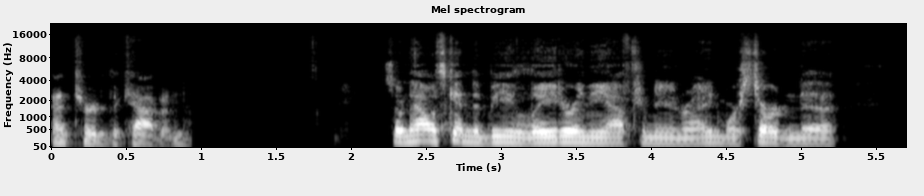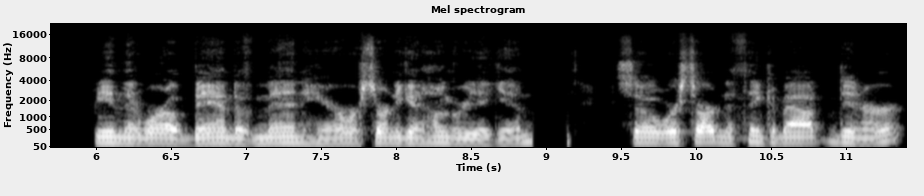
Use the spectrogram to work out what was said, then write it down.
entered the cabin. So now it's getting to be later in the afternoon, right? And we're starting to, being that we're a band of men here, we're starting to get hungry again. So we're starting to think about dinner,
